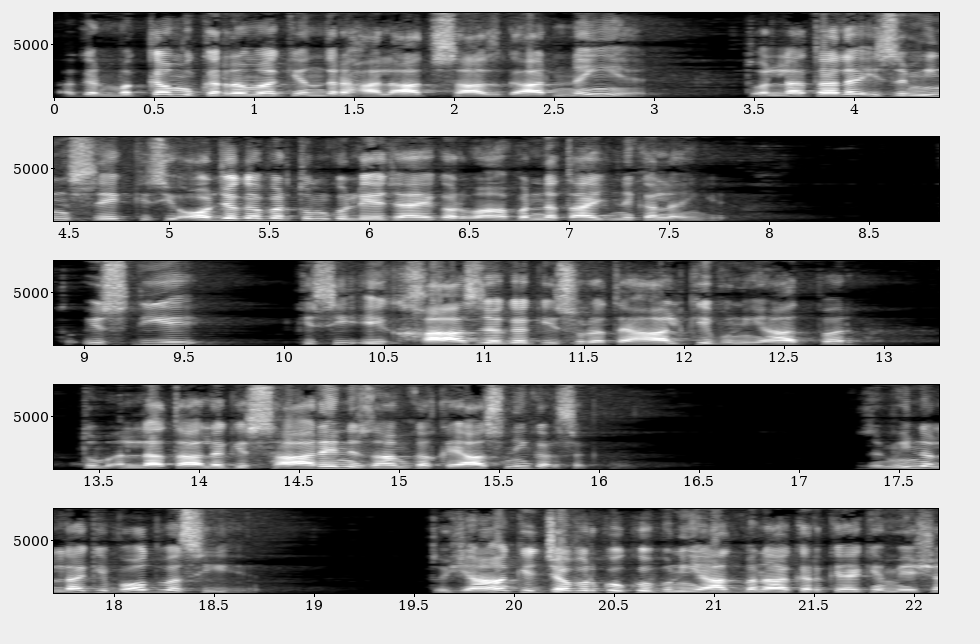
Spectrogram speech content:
اگر مکہ مکرمہ کے اندر حالات سازگار نہیں ہیں، تو اللہ تعالیٰ اس زمین سے کسی اور جگہ پر تم کو لے جائے گا اور وہاں پر نتائج نکل آئیں گے۔ تو اس لیے کسی ایک خاص جگہ کی صورت حال کی بنیاد پر تم اللہ تعالیٰ کے سارے نظام کا قیاس نہیں کر سکتے۔ زمین اللہ کی بہت وسیع ہے۔ تو یہاں کے جبر کو کوئی بنیاد بنا کر کہ ہمیشہ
